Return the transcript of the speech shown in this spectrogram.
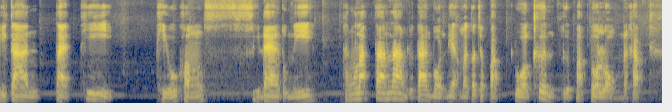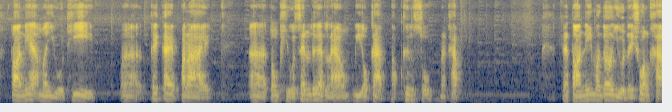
มีการแตะที่ผิวของสีแดงตรงนี้ ทั้งละด้านล่างหรือด้านบนเนี่ยมันก็จะปรับตัวขึ้นหรือปรับตัวลงนะครับ ตอนนี้มาอยู่ที่ใกล้ๆปลายตรงผิวเส้นเลือดแล้วมีโอกาสปรับขึ้นสูงนะครับ แต่ตอนนี้มันก็อยู่ในช่วงขา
